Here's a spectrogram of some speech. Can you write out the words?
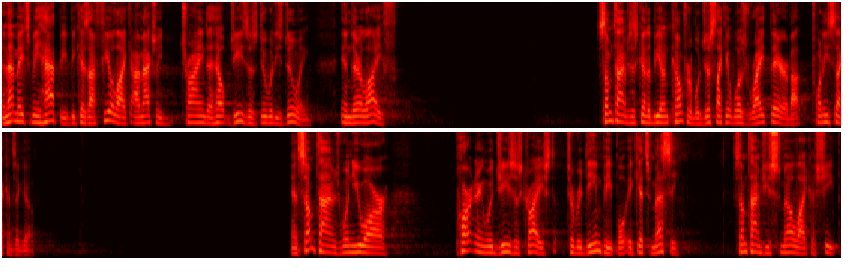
And that makes me happy because I feel like I'm actually trying to help Jesus do what he's doing in their life. Sometimes it's going to be uncomfortable, just like it was right there about 20 seconds ago. And sometimes when you are partnering with Jesus Christ to redeem people, it gets messy. Sometimes you smell like a sheep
